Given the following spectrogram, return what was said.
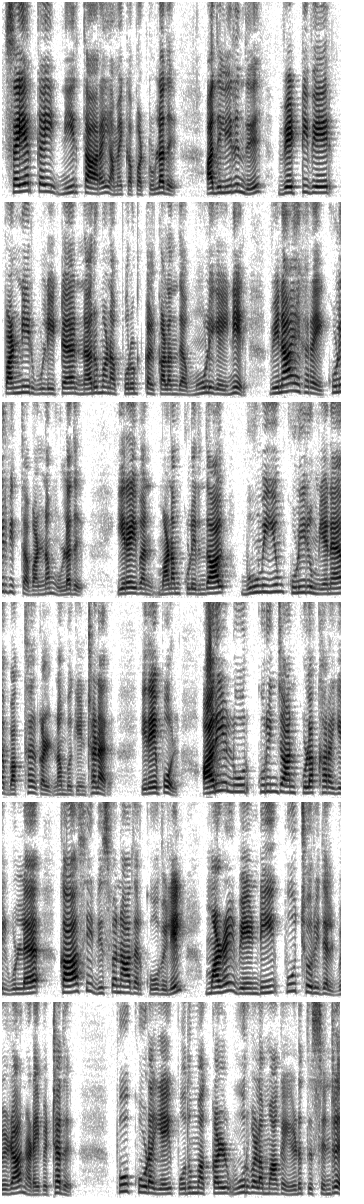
செயற்கை நீர்த்தாரை அமைக்கப்பட்டுள்ளது. அதிலிருந்து வெட்டிவேர் பன்னீர் உள்ளிட்ட நறுமணப் பொருட்கள் கலந்த மூலிகை நீர் விநாயகரை குளிர்வித்த வண்ணம் உள்ளது. இறைவன் மனம் குளிர்ந்தால் பூமியும் குளிரும் என பக்தர்கள் நம்புகின்றனர். இதேபோல் அரியலூர் குறிஞ்சான் குளக்கரையில் உள்ள காசி விஸ்வநாதர் கோவிலில் மழை வேண்டி பூச்சொரிதல் விழா நடைபெற்றது. பூக்கூடையை பொதுமக்கள் ஊர்வலமாக எடுத்து சென்று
